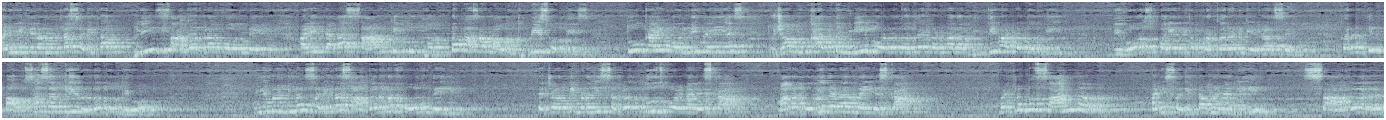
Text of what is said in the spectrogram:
आणि मी तिला म्हटलं सरिता प्लीज सागरला फोन दे आणि त्याला सांग की तू फक्त माझा माउथपीस होतीस. तू काही बोलली नाहीयेस. तुझ्या मुखात मी बोलत होते कारण मला भीती वाटत होती. डिवोर्स पर्यंत प्रकरण गेलं असेल. पावसासारखी रडत होती हो. मी म्हटलं सरिता सागरला फोन दे. त्याच्यावरती म्हणाली सगळं तूच बोलणार आहेस का? मला बोलू देणार नाहीयेस का? म्हटलं मग सांग ना. आणि सरिता म्हणाली सागर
